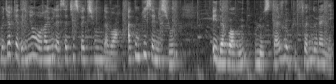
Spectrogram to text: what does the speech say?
On peut dire qu'Adrien aura eu la satisfaction d'avoir accompli sa mission et d'avoir eu le stage le plus fun de l'année.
